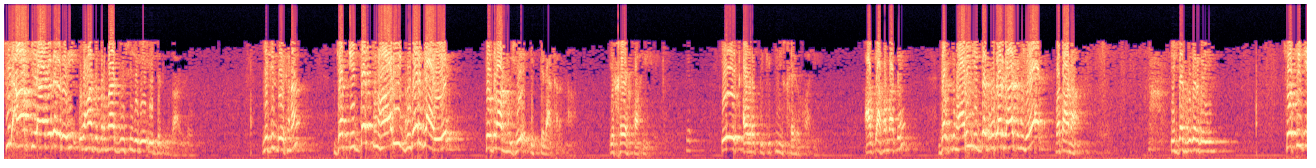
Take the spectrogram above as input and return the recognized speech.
پھر آپ کی رائے بدل گئی، وہاں سے فرمایا، دوسری جگہ عدت گزار لو۔ لیکن دیکھنا، جب عدت تمہاری گزر جائے تو ذرا مجھے اطلاع کرنا۔ یہ خیر خواہی ہے۔ ایک عورت کی کتنی خیر خواہی۔ آپ کیا فرماتے ہیں؟ جب تمہاری عزت گزر جائے تو مجھے بتانا۔ عزت گزر گئی۔ سوچی کہ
